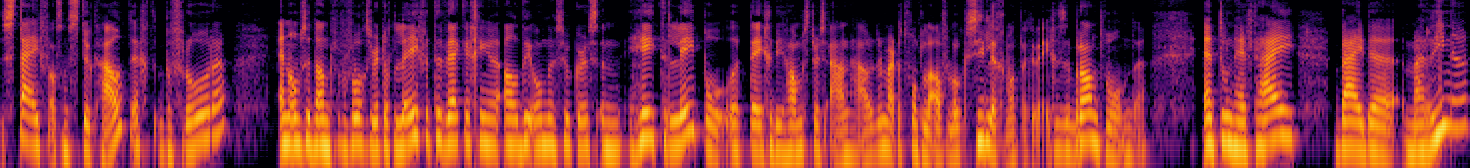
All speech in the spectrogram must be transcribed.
stijf als een stuk hout, echt bevroren. En om ze dan vervolgens weer tot leven te wekken, gingen al die onderzoekers een hete lepel tegen die hamsters aanhouden. Maar dat vond Lovelock zielig, want dan kregen ze brandwonden. En toen heeft hij bij de marine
